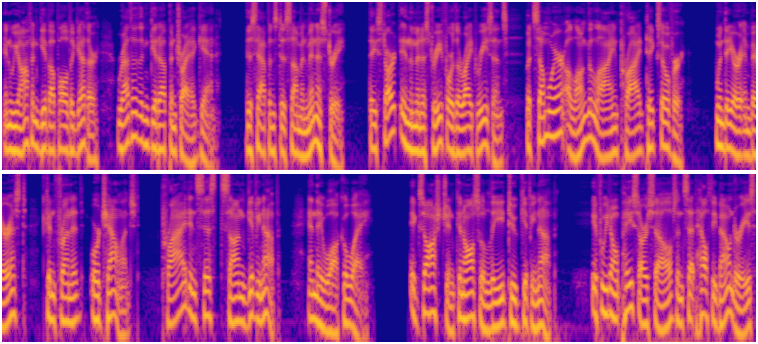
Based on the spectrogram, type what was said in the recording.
and we often give up altogether rather than get up and try again. This happens to some in ministry. They start in the ministry for the right reasons, but somewhere along the line, pride takes over. When they are embarrassed, confronted, or challenged, pride insists on giving up, and they walk away. Exhaustion can also lead to giving up. If we don't pace ourselves and set healthy boundaries,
